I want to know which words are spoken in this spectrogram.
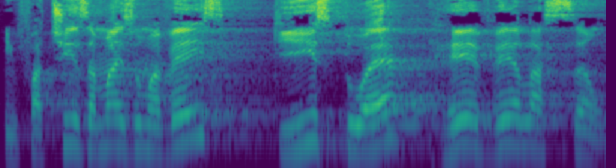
Enfatiza mais uma vez que isto é revelação.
